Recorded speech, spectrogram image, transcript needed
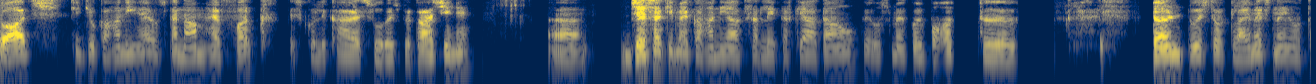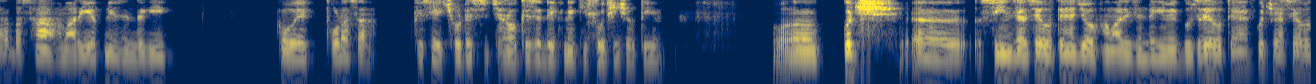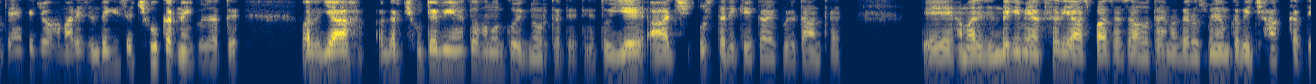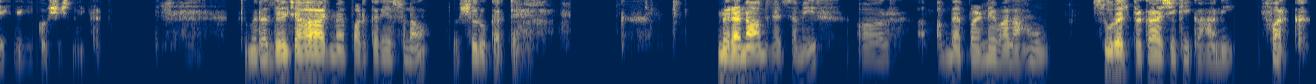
तो आज की जो कहानी है, उसका नाम है फ़र्क। इसको लिखा है सूरज प्रकाश जी ने। जैसा कि मैं कहानियाँ अक्सर लेकर के आता हूँ कि उसमें कोई बहुत, टर्न, ट्विस्ट और क्लाइमैक्स नहीं होता। बस हाँ हमारी अपनी ज़िंदगी को एक थोड़ा सा किसी एक छोटे से झरोखे से देखने की कोशिश होती है। कुछ सीन्स ऐसे होते हैं जो हमारी ज़िंदगी में गुजरे होते हैं। कुछ ऐसे होते हैं कि जो हमारी ज़िंदगी से छू कर नहीं गुजरते। और या अगर छूते भी हैं तो हम उनको इग्नोर कर देते हैं। तो ये आज उस तरीके का एक वृतांत है कि हमारी ज़िंदगी में अक्सर ये आसपास ऐसा होता है, मगर उसमें हम कभी झाँक कर देखने की कोशिश नहीं करते। तो मेरा दिल चाहा आज मैं पढ़कर ये सुनाऊं तो शुरू करते हैं। मेरा नाम है समीर और अब मैं पढ़ने वाला हूँ सूरज प्रकाश जी की कहानी, फ़र्क।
